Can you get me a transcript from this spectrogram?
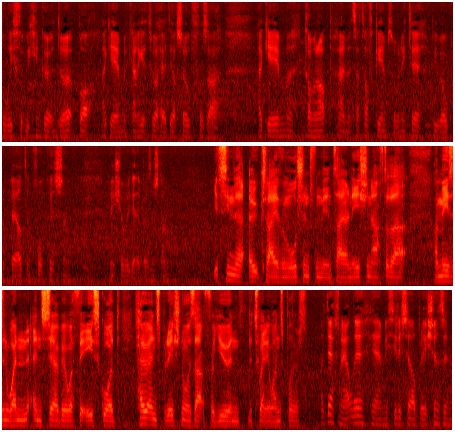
belief that we can go out and do it. But again, we kind of get too ahead of ourselves. There's a, a game coming up, and it's a tough game, so we need to be well prepared and focus and make sure we get the business done. You've seen the outcry of emotion from the entire nation after that amazing win in Serbia with the A squad. How inspirational is that for you and the 21s players? Uh, definitely. Um, you see the celebrations and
